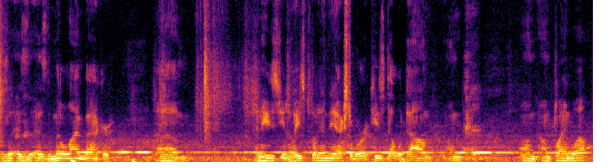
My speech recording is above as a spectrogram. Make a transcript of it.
as, as, as the middle linebacker. Um, and he's, you know, he's put in the extra work. He's doubled down on, on, on playing well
